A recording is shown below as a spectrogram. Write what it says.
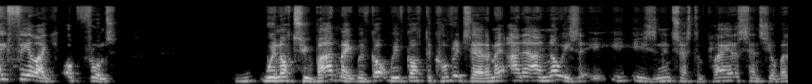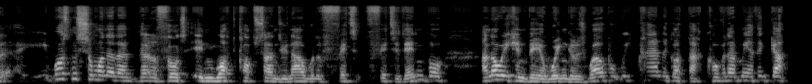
I feel like up front we're not too bad, mate. We've got we've got the coverage there. I mean, and I know he's he, he's an interesting player, Asensio, but he wasn't someone that I, that I thought in what Klopp's trying to do now would have fit, fitted in. But I know he can be a winger as well. But we kind of got that covered. I mean, I think Gak,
